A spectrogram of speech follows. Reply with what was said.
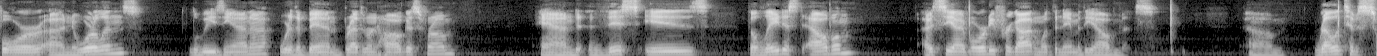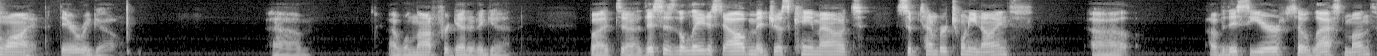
for uh, New Orleans, Louisiana, where the band Brethren Hogg is from. And this is the latest album. I see I've already forgotten what the name of the album is. Um, Relative Swine. There we go. Um, I will not forget it again. But uh, this is the latest album. It just came out September 29th uh, of this year, so last month.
